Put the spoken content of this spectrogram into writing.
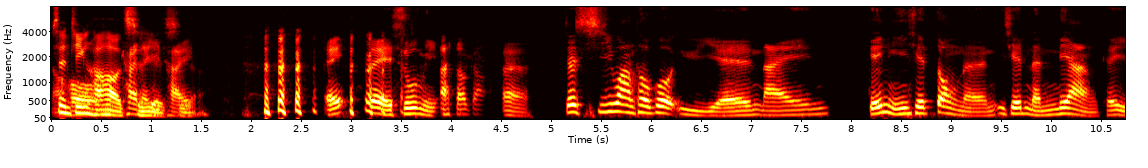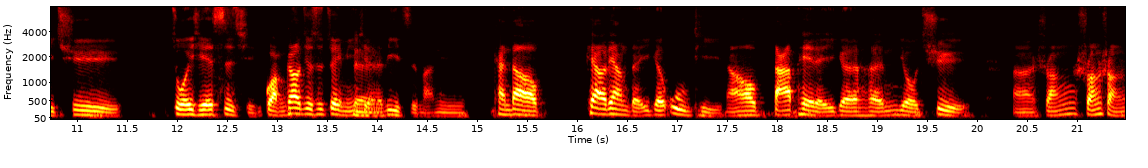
圣经好好吃也是啊。哎，对，书名啊，糟糕，嗯，就希望透过语言来给你一些动能、一些能量，可以去做一些事情。广告就是最明显的例子嘛，你看到。漂亮的一个物体，然后搭配了一个很有趣，啊、呃，爽爽爽，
